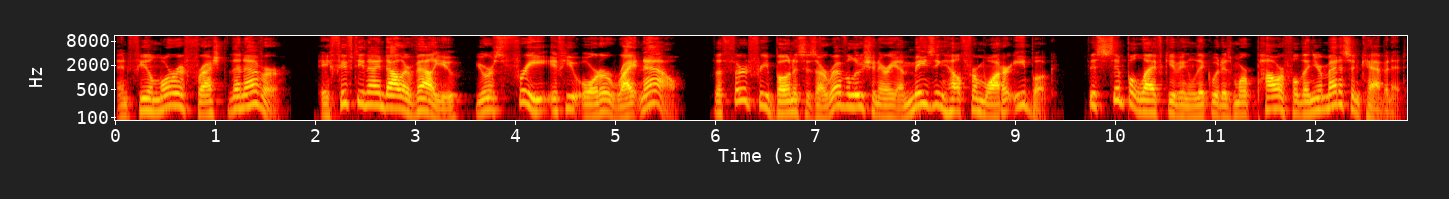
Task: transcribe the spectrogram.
and feel more refreshed than ever. A $59 value, yours free if you order right now. The third free bonus is our revolutionary Amazing Health from Water ebook. This simple life giving liquid is more powerful than your medicine cabinet.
